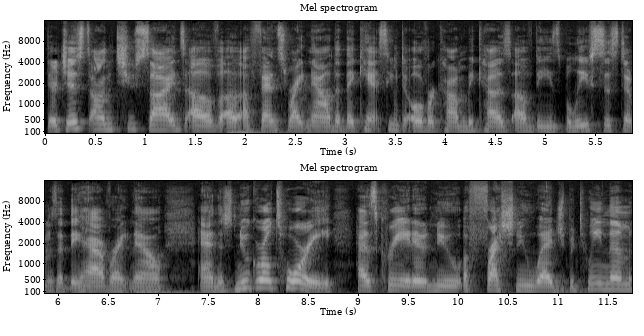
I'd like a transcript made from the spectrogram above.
they're just on two sides of a, a fence right now that they can't seem to overcome because of these belief systems that they have right now. And this new girl, Tori, has created a new, a fresh new wedge between them.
